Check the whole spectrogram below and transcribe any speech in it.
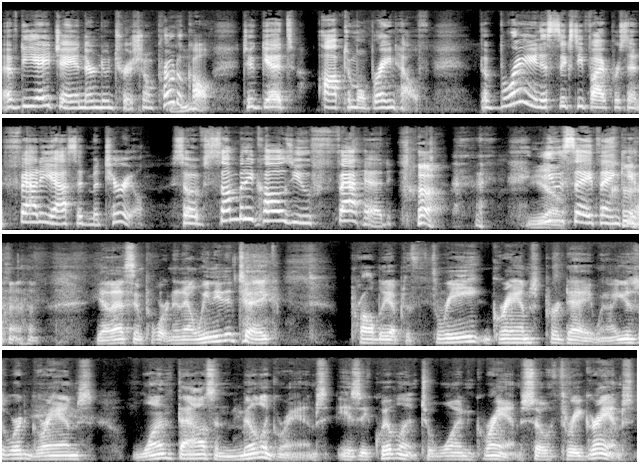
of DHA in their nutritional protocol mm-hmm. to get optimal brain health. The brain is 65% fatty acid material. So if somebody calls you fathead, you say thank you. yeah, that's important. And now we need to take probably up to three grams per day. When I use the word grams, 1,000 milligrams is equivalent to one gram, so three grams.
